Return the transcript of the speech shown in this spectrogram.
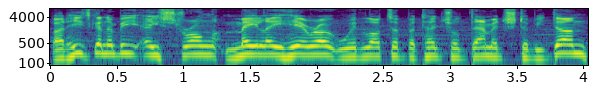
but he's going to be a strong melee hero with lots of potential damage to be done.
